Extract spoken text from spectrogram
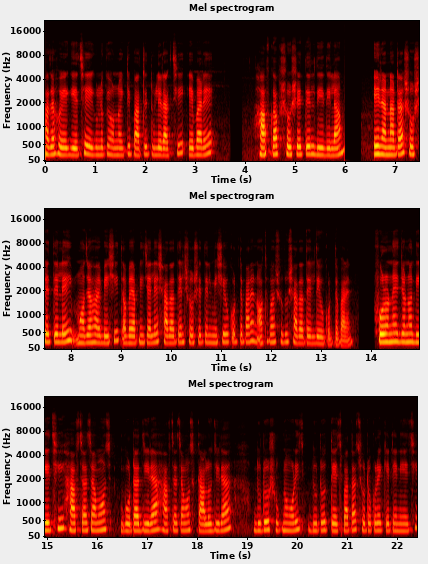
ভাজা হয়ে গিয়েছে, এগুলোকে অন্য একটি পাত্রে তুলে রাখছি। এবারে হাফ কাপ সর্ষের তেল দিয়ে দিলাম। এই রান্নাটা সর্ষের তেলেই মজা হয় বেশি, তবে আপনি চাইলে সাদা তেল সর্ষের তেল মিশিয়েও করতে পারেন অথবা শুধু সাদা তেল দিয়েও করতে পারেন। ফোড়নের জন্য দিয়েছি হাফ চা চামচ গোটা জিরা, হাফ চা চামচ কালো জিরা, দুটো শুকনো মরিচ, দুটো তেজপাতা ছোট করে কেটে নিয়েছি।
